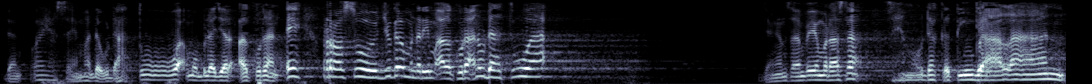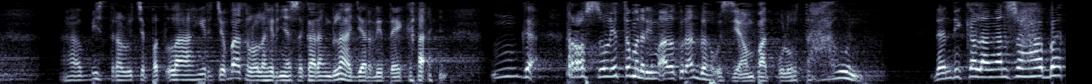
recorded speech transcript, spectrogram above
Dan oh ya saya mah udah tua mau belajar Al-Quran. Eh Rasul juga menerima Al-Quran udah tua. Jangan sampai merasa saya mau udah ketinggalan. Habis terlalu cepat lahir. Coba kalau lahirnya sekarang belajar di TK. Enggak. Rasul itu menerima Al-Quran udah usia 40 tahun. Dan di kalangan sahabat.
